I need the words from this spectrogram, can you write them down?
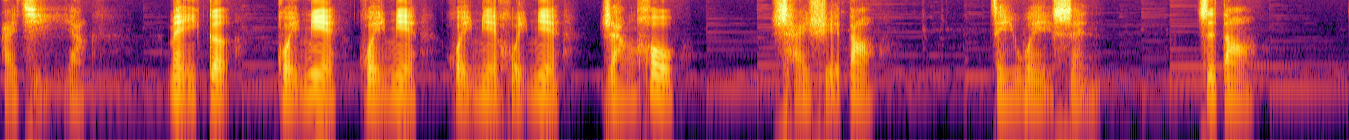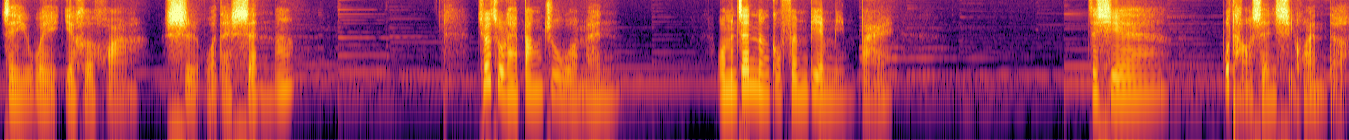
埃及一样，每一个毁灭、毁灭、毁灭、毁灭，然后才学到这一位神，知道这一位耶和华是我的神呢？求主来帮助我们，我们真能够分辨明白这些不讨神喜欢的。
